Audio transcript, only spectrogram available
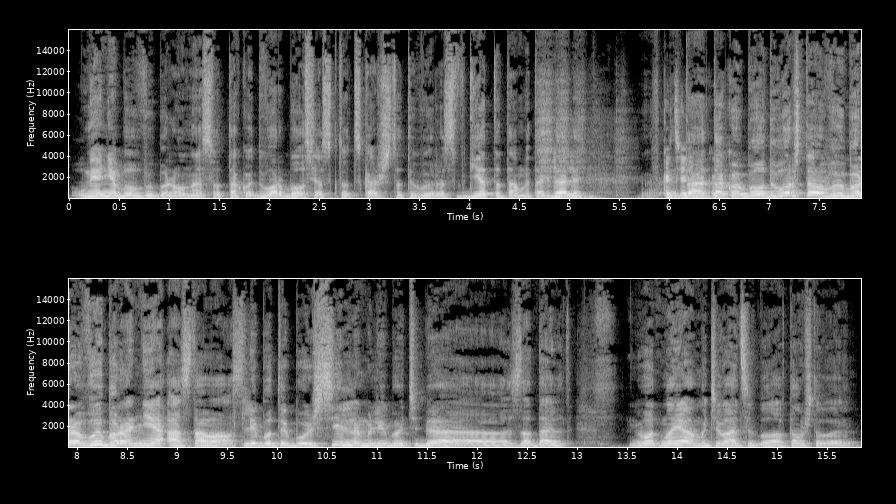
у меня не было выбора. У нас вот такой двор был. Сейчас кто-то скажет, что ты вырос в гетто там и так далее. в котельниках. Такой был двор, что выбора выбора не оставалось. Либо ты будешь сильным, либо тебя э, задавят. Вот моя мотивация была в том, чтобы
